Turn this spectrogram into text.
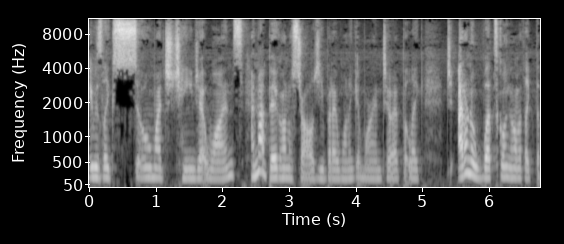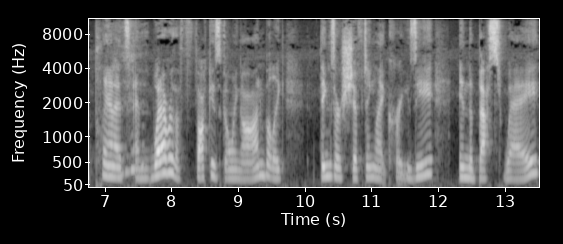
It was like so much change at once. I'm not big on astrology, but I want to get more into it. But like, I don't know what's going on with like the planets and whatever the fuck is going on, but like things are shifting like crazy in the best way.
